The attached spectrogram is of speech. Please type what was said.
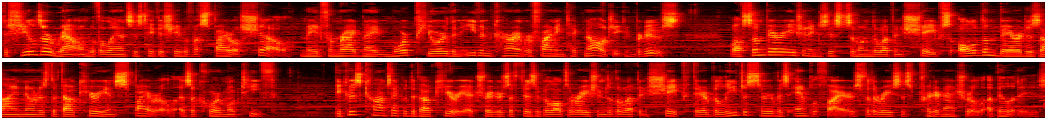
The shields are round, while the lances take the shape of a spiral shell, made from ragnite more pure than even current refining technology can produce. While some variation exists among the weapon's shapes, all of them bear a design known as the Valkyrian Spiral as a core motif. Because contact with the Valkyria triggers a physical alteration to the weapon's shape, they are believed to serve as amplifiers for the race's preternatural abilities.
